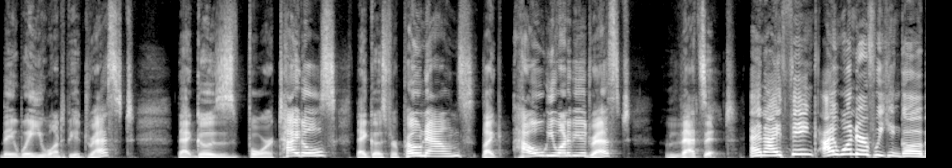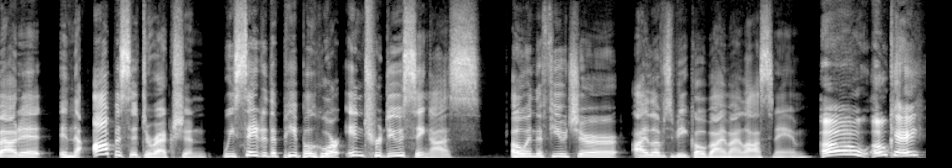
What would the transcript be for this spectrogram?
the way you want to be addressed. That goes for titles, that goes for pronouns, like how you want to be addressed. That's it. And I think, I wonder if we can go about it in the opposite direction. We say to the people who are introducing us, oh, in the future, I love to be go by my last name. Oh, okay.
